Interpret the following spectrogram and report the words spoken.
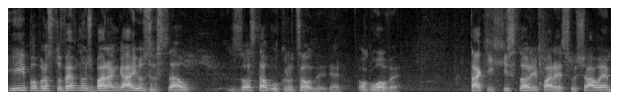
i po prostu wewnątrz barangaju został, został ukrócony, nie? O głowę. Takich historii parę słyszałem.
